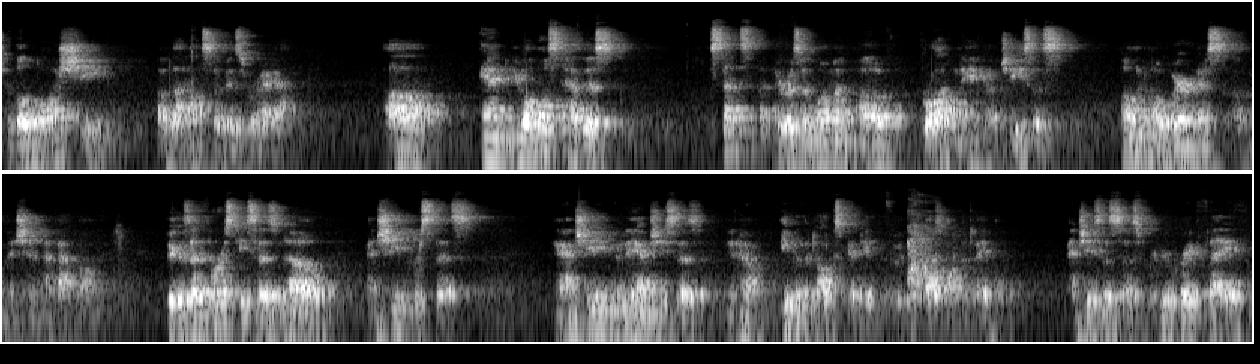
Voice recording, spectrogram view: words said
to the lost sheep of the house of Israel. Uh, and you almost have this sense that there is a moment of broadening of Jesus' own awareness of mission at that moment. Because at first he says no, and she persists. And she, in the end, she says, you know, even the dogs get to eat the food that falls on the table. And Jesus says, for your great faith,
